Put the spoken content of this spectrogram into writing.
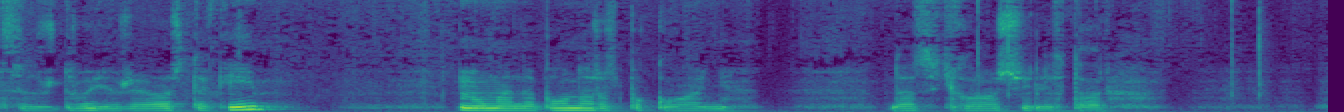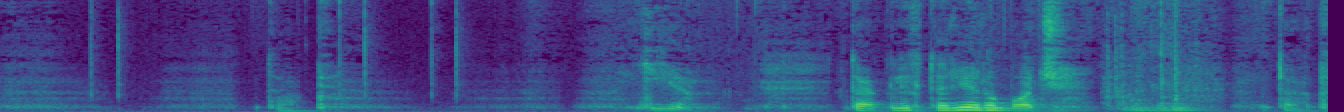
Це ж другий вже ось такий. Ну, у мене повне розпакування. Досить хороший ліхтар. Так. Є. Так, ліхтарі робочі. Так.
